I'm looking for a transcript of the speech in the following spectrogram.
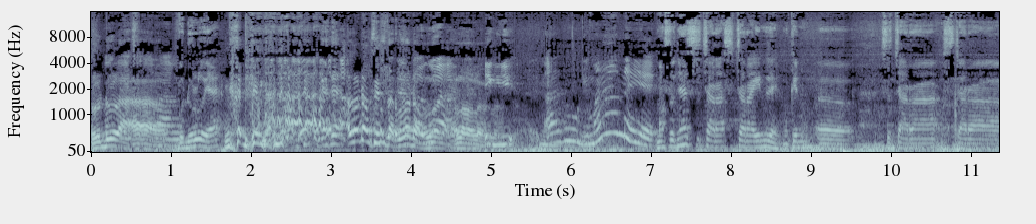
Lo dulu lah. Gue dulu ya. Nggak dia nggak ada. Lo dong sister, lo dong. Lo, lo, Aduh gimana ya? Maksudnya secara secara ini deh, mungkin eh, secara secara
